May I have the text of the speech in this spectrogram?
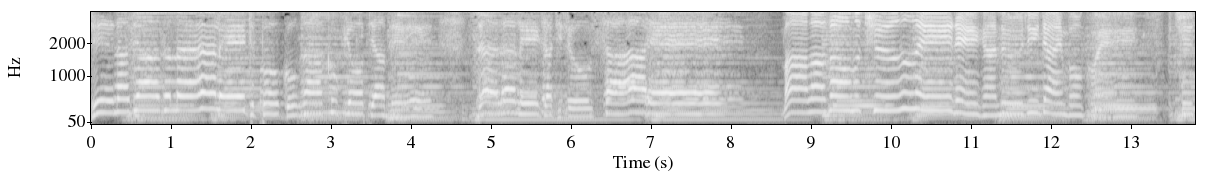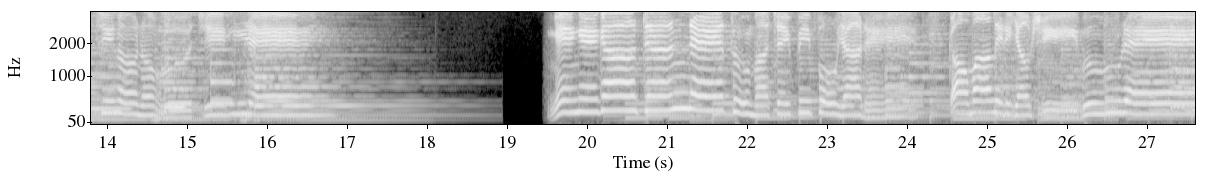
ရင်နာစရာဇလန်းလေးတစ်ပုဒ်ကိုငါခုပြောပြမယ်ဇလန်းလေးကဒီလိုစားတယ်မာလာဆောင်မချစ်လေးတွေကလူကြီးတိုင်းပေါ်ခွေအချစ်ကြီးလို့တော့ဝကြည့်တယ်ငယ်ငယ်ကတန်းတဲ့သူမှချိန်ပြီးပို့ရတယ်ကောင်းမလေးတယောက်ရှိဘူးတဲ့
